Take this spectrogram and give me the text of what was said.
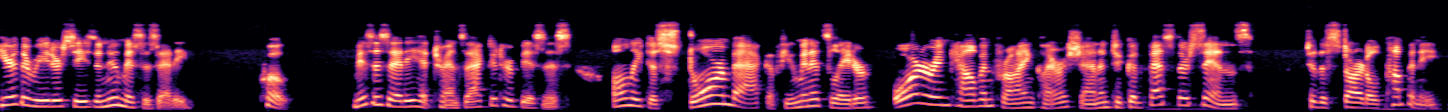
Here the reader sees a new Mrs. Eddy. Quote Mrs. Eddy had transacted her business only to storm back a few minutes later, ordering Calvin Frye and Clara Shannon to confess their sins to the startled company,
